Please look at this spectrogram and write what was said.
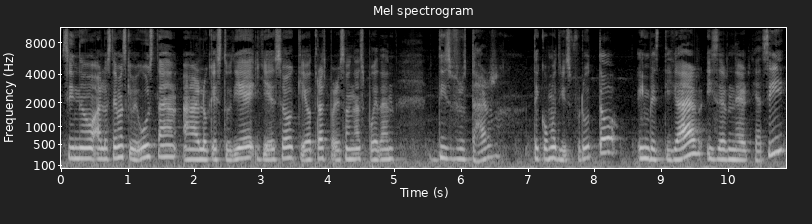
sino a los temas que me gustan, a lo que estudié y eso, que otras personas puedan disfrutar de cómo disfruto, investigar y ser nerd y así.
